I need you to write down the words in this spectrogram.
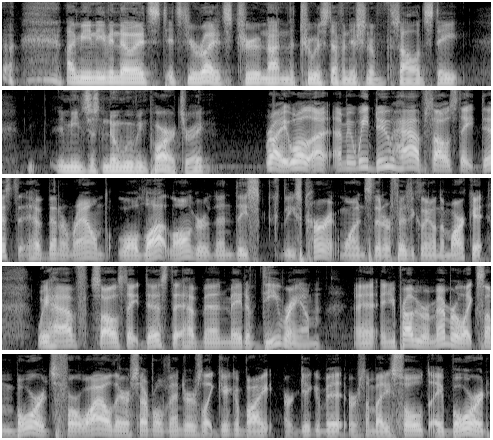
I mean, even though it's it's you're right, it's true, not in the truest definition of solid state. It means just no moving parts, right? Right. Well, I, I mean, we do have solid state disks that have been around a lot longer than these these current ones that are physically on the market. We have solid state disks that have been made of DRAM and, and you probably remember, like some boards, for a while there, several vendors like Gigabyte or Gigabit or somebody sold a board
